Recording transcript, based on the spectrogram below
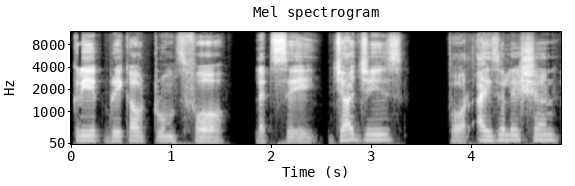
create breakout rooms for, let's say, judges, for isolation,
